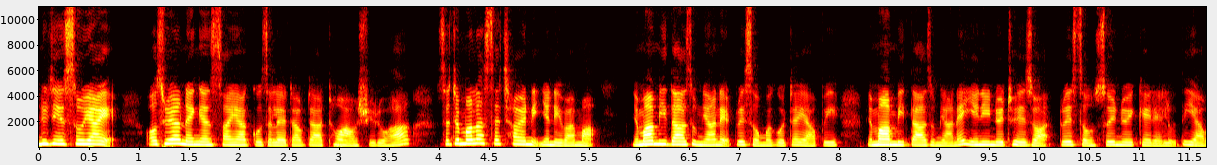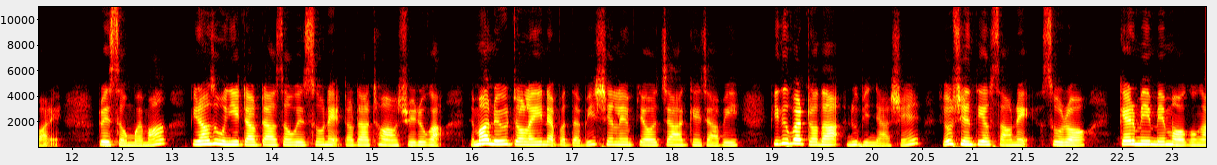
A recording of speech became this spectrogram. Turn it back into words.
NUG အစိုးရရဲ့ဩစတြေးလျနိုင်ငံဆိုင်ရာကိုယ်စားလှယ်ဒေါက်တာထွန်းအောင်ရွှေတို့ဟာစက်တဘာလ16ရက်နေ့ညနေပိုင်းမှာမြန်မာမိသားစုများနဲ့တွေ့ဆုံပွဲကိုတက်ရောက်ပြီးမြန်မာမိသားစုများနဲ့ယင်းနှွေးထွေးစွာတွေ့ဆုံဆွေးနွေးခဲ့တယ်လို့သိရပါတယ်။ တွေ့ဆုံပွဲမှာပြည်ထောင်စုဝန်ကြီးဒေါက်တာဇော်ဝေဆိုးနဲ့ဒေါက်တာထွန်းအောင်ရွှေတို့ကမြန်မာနယူးဒေါ်လာရင်းနဲ့ပတ်သက်ပြီးရှင်းလင်းပြောကြားခဲ့ကြပြီးပြည်သူ့ဘက်ဒေါ်သားအမှုပညာရှင်ရုပ်ရှင်သရုပ်ဆောင်နဲ့ဆိုတော့ကယ်ဒမီမင်းမော်ကွန်က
